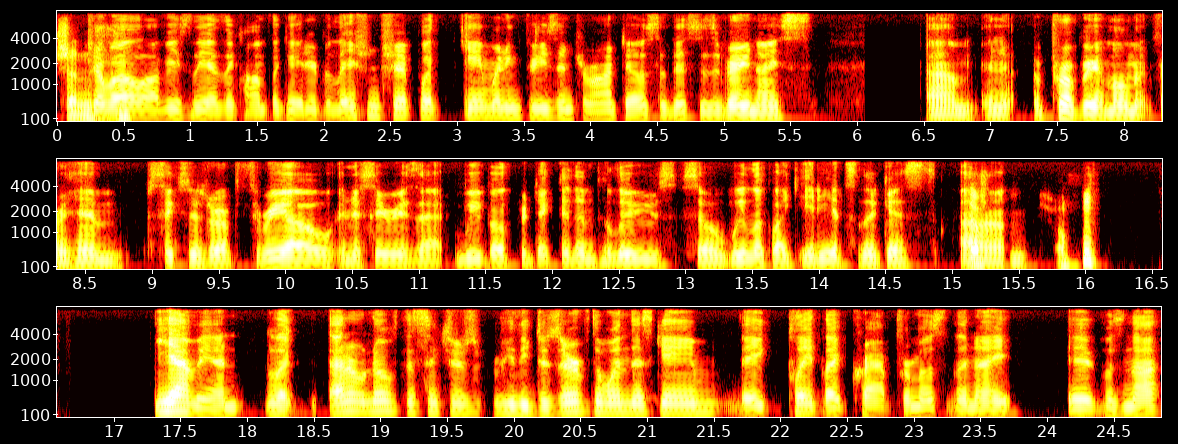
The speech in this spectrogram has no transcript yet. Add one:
Joel obviously has a complicated relationship with game-winning threes in Toronto, so this is a very nice um, an appropriate moment for him. Sixers are up 3-0 in a series that we both predicted them to lose, so we look like idiots, Lucas. Um, yeah, man. Look, I don't know if the Sixers really deserve to win this game. They played like crap for most of the night. It was not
